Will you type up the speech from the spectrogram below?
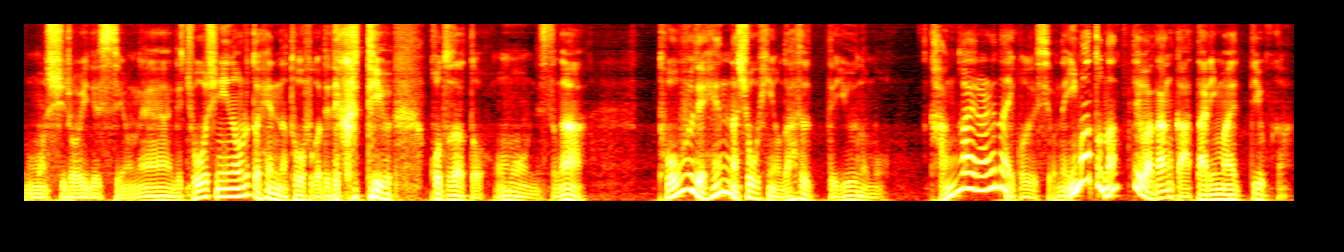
面白いですよね。で、調子に乗ると変な豆腐が出てくるっていうことだと思うんですが、豆腐で変な商品を出すっていうのも考えられないことですよね。今となってはなんか当たり前っていうか、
